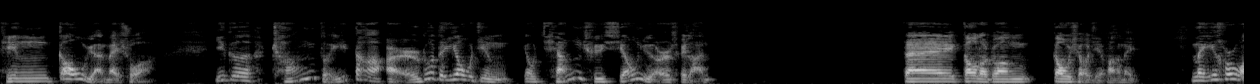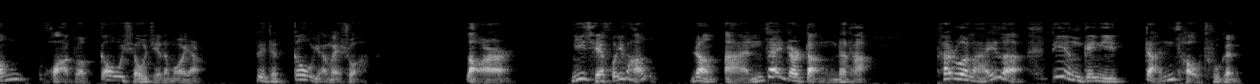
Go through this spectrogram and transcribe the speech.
听高员外说。一个长嘴大耳朵的妖精要强娶小女儿翠兰，在高老庄高小姐房内，美猴王化作高小姐的模样，对着高员外说：“老二，你且回房，让俺在这等着他。他若来了，定给你斩草除根。”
